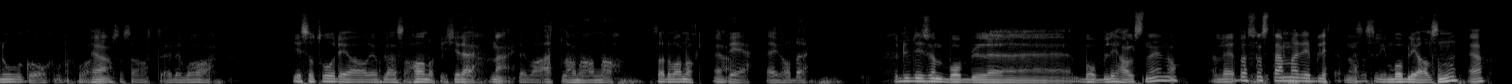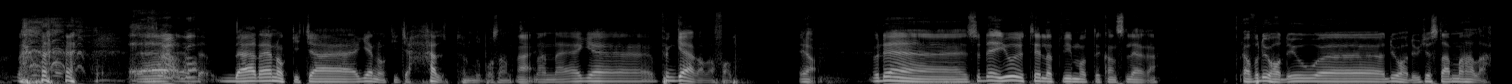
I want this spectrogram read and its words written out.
Nordgården, var Ja. han som sa at det var De som tror de har influensa, har nok ikke det. Nei. Det var et eller annet annet. Så det var nok Ja. det jeg hadde. Er du liksom boble, boble i halsen din nå? Eller er det bare sånn stemmer de blitt nå? Altså slimboble i halsen? Ja. Eh, det, det er nok ikke Jeg er nok ikke helt 100 Nei. men jeg eh, fungerer i hvert fall. Og det, så det gjorde jo til at vi måtte kansellere. Ja, for du hadde jo eh, Du hadde jo ikke stemme heller.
